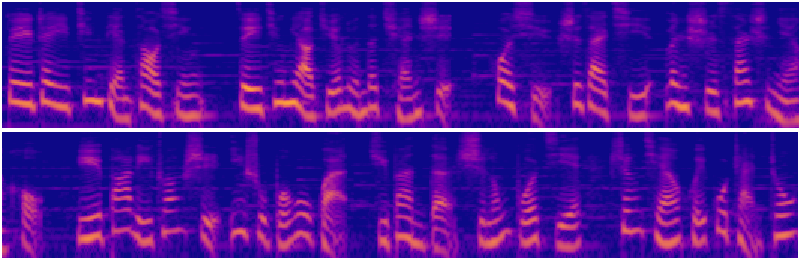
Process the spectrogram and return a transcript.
对这一经典造型最精妙绝伦的诠释。或许是在其问世三十年后，于巴黎装饰艺术博物馆举办的史隆伯杰生前回顾展中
